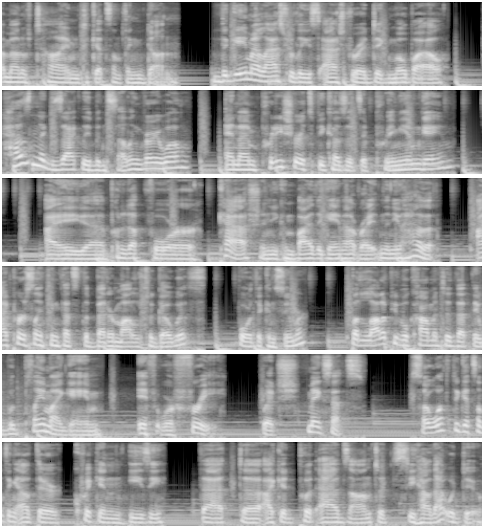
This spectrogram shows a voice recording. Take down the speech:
amount of time to get something done. The game I last released, Asteroid Dig Mobile, hasn't exactly been selling very well, and I'm pretty sure it's because it's a premium game. I uh, put it up for cash, and you can buy the game outright and then you have it. I personally think that's the better model to go with for the consumer, but a lot of people commented that they would play my game if it were free, which makes sense. So I wanted to get something out there quick and easy that uh, I could put ads on to see how that would do.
